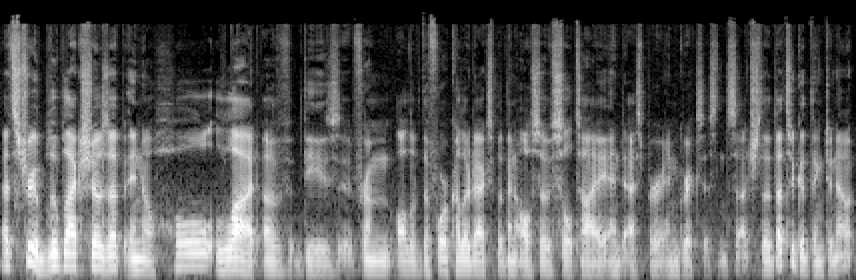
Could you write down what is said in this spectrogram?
That's true. Blue black shows up in a whole lot of these from all of the four color decks, but then also Sultai and Esper and Grixis and such. So that's a good thing to note.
